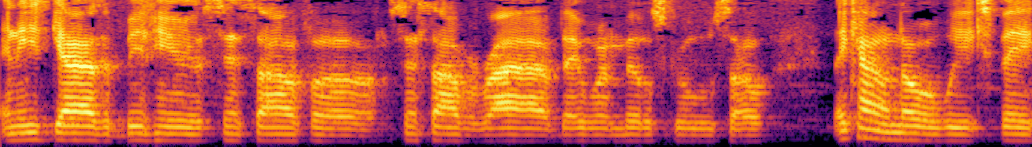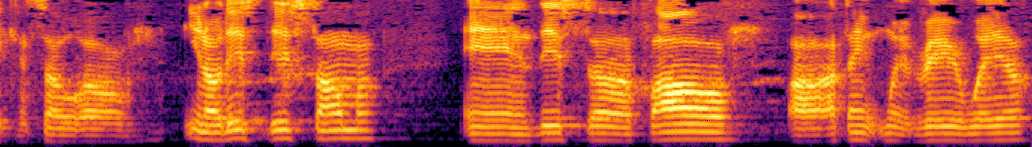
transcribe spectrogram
and these guys have been here since I've uh, since I've arrived. They were in middle school, so they kind of know what we expect. And so, you know, this this summer and this uh, fall, uh, I think went very well.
